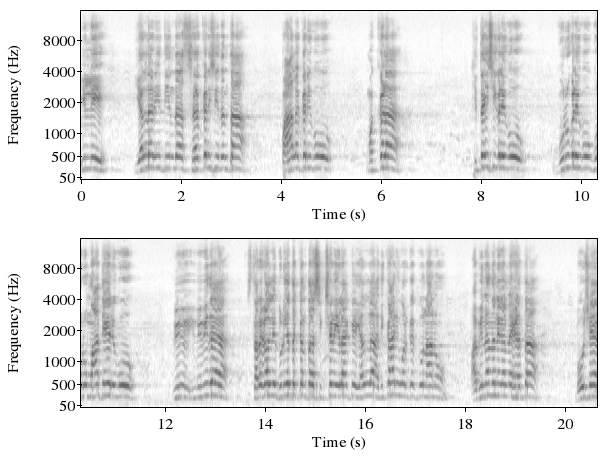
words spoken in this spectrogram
ಇಲ್ಲಿ ಎಲ್ಲ ರೀತಿಯಿಂದ ಸಹಕರಿಸಿದಂಥ ಪಾಲಕರಿಗೂ ಮಕ್ಕಳ ಹಿತೈಷಿಗಳಿಗೂ, ಗುರುಗಳಿಗೂ, ಗುರು ಮಾತೆಯರಿಗೂ ವಿವಿಧ ಸ್ತರಗಳಲ್ಲಿ ದುಡಿಯತಕ್ಕಂಥ ಶಿಕ್ಷಣ ಇಲಾಖೆ ಎಲ್ಲ ಅಧಿಕಾರಿ ವರ್ಗಕ್ಕೂ ನಾನು ಅಭಿನಂದನೆಗಳನ್ನು ಹೇಳ್ತಾ, ಬಹುಶಃ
